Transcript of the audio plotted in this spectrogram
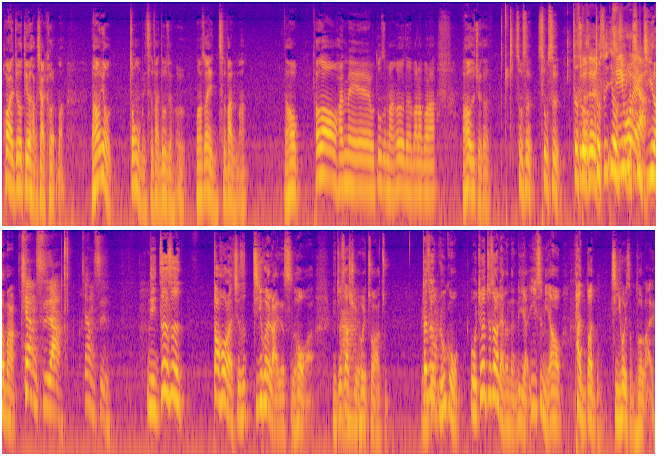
后来就第二堂下课了嘛，然后因为我中午没吃饭，肚子很饿，我跟他说：“哎，你吃饭了吗？”然后他说：“我，还没，我肚子蛮饿的。”巴拉巴拉。然后我就觉得，是不是？是不是？这时候就是又是一个契机了嘛？呛死啊！呛死！你这是到后来，其实机会来的时候啊，你就是要学会抓住。啊、但是如果我觉得就是要两个能力啊，一是你要判断机会什么时候来，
